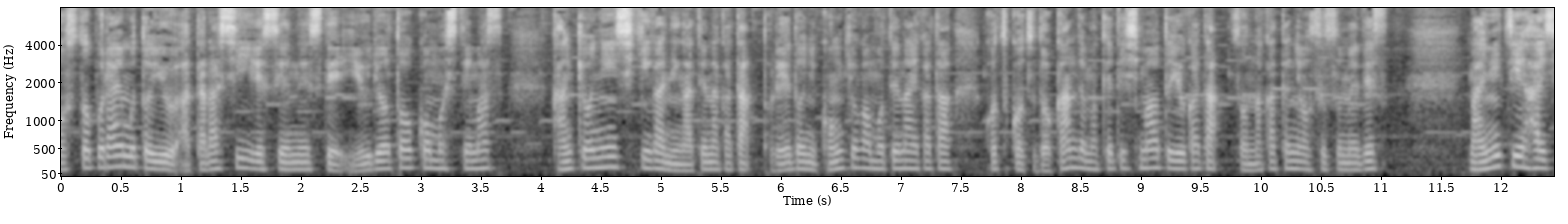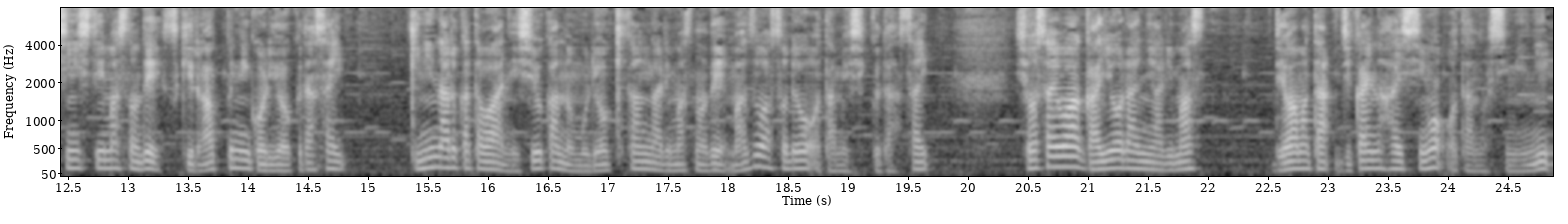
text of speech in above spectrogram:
ポストプライムという新しい SNS で有料投稿もしてます。環境認識が苦手な方、トレードに根拠が持てない方、コツコツドカンで負けてしまうという方、そんな方におすすめです。毎日配信していますので、スキルアップにご利用ください。気になる方は2週間の無料期間がありますので、まずはそれをお試しください。詳細は概要欄にあります。ではまた次回の配信をお楽しみに。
